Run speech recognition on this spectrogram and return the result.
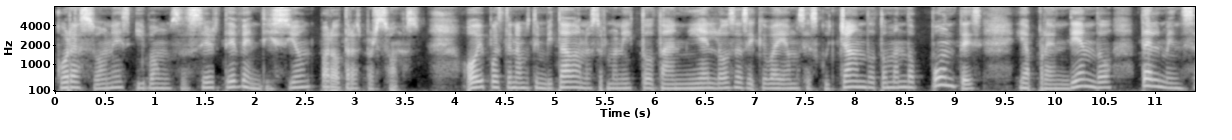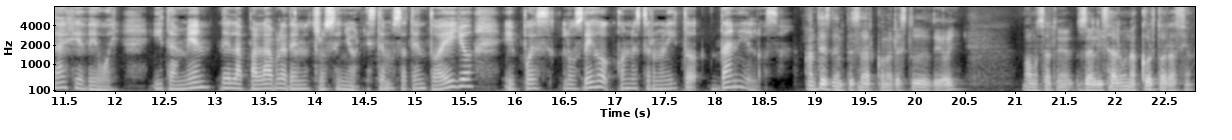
corazones y vamos a ser de bendición para otras personas. Hoy pues tenemos invitado a nuestro hermanito Daniel Loza, así que vayamos escuchando, tomando apuntes y aprendiendo del mensaje de hoy y también de la palabra de nuestro Señor. Estemos atentos a ello y pues los dejo con nuestro hermanito Daniel Loza. Antes de empezar con el estudio de hoy, vamos a realizar una corta oración.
